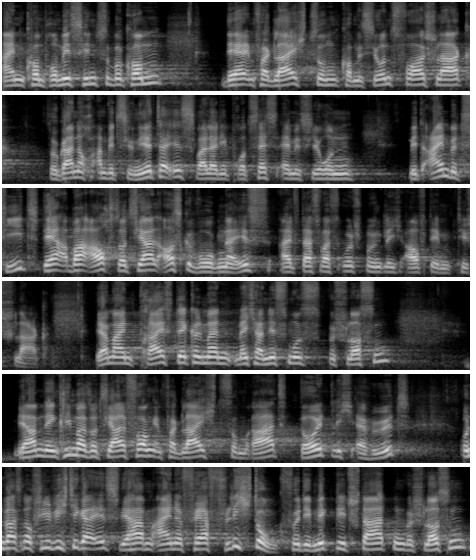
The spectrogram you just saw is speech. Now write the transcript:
einen Kompromiss hinzubekommen, der im Vergleich zum Kommissionsvorschlag sogar noch ambitionierter ist, weil er die Prozessemissionen mit einbezieht, der aber auch sozial ausgewogener ist als das, was ursprünglich auf dem Tisch lag. Wir haben einen Preisdeckelmechanismus beschlossen. Wir haben den Klimasozialfonds im Vergleich zum Rat deutlich erhöht. Und was noch viel wichtiger ist, wir haben eine Verpflichtung für die Mitgliedstaaten beschlossen,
